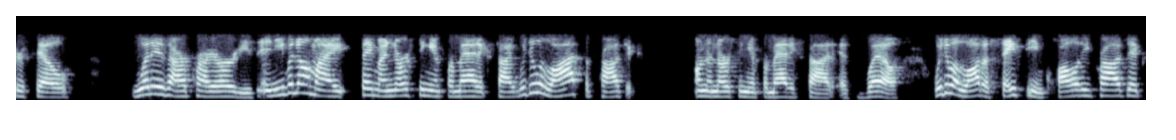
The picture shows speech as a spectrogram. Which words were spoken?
yourself, what is our priorities? And even on my, say, my nursing informatics side, we do lots of projects on the nursing informatics side as well. We do a lot of safety and quality projects.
